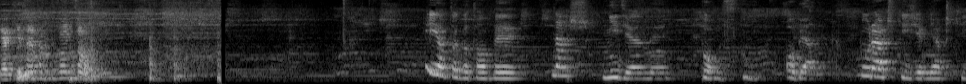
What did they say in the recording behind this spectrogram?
jaki jest efekt końcowy. I oto gotowy nasz niedzielny polski obiadek. Buraczki, ziemniaczki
